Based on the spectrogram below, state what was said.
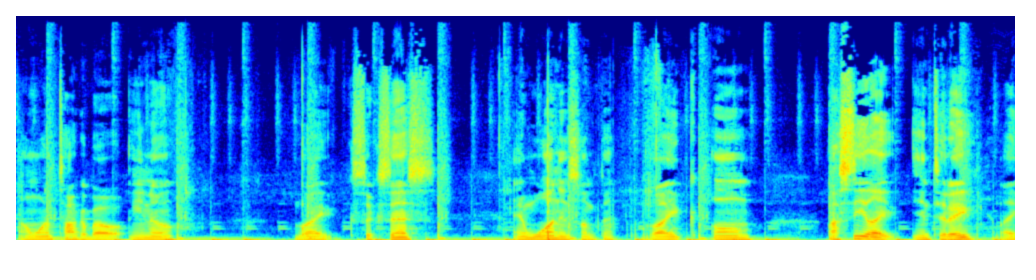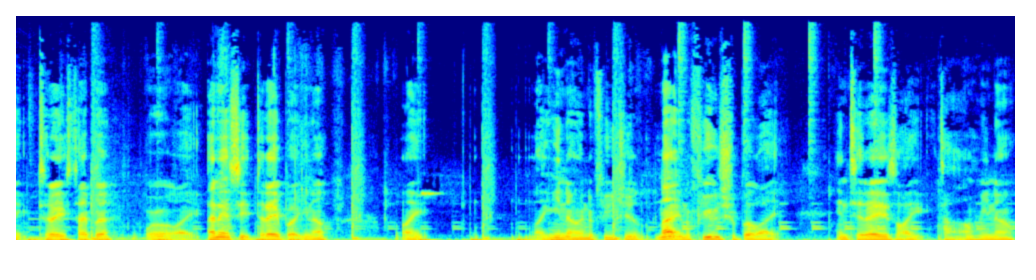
I want to talk about, you know, like success and wanting something. Like, um, I see like in today, like today's type of world, like I didn't see it today, but you know, like, like you know, in the future, not in the future, but like in today's like time, you know,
